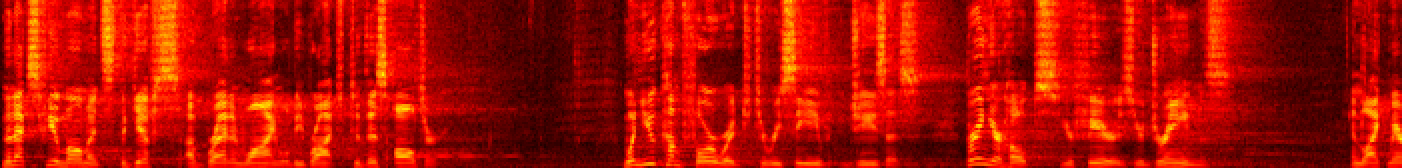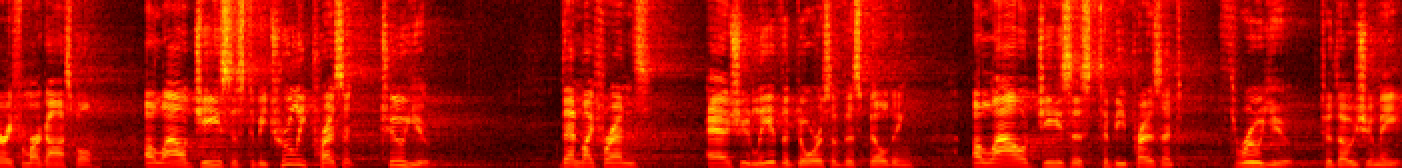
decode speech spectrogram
In the next few moments, the gifts of bread and wine will be brought to this altar. When you come forward to receive Jesus, bring your hopes, your fears, your dreams, and like Mary from our gospel, allow Jesus to be truly present to you then, my friends, as you leave the doors of this building, allow Jesus to be present through you to those you meet.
